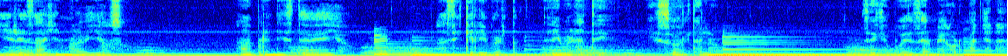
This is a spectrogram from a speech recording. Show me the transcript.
Y eres alguien maravilloso. Aprendiste de bello. Así que libérate y suéltalo. Sé que puede ser mejor mañana.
